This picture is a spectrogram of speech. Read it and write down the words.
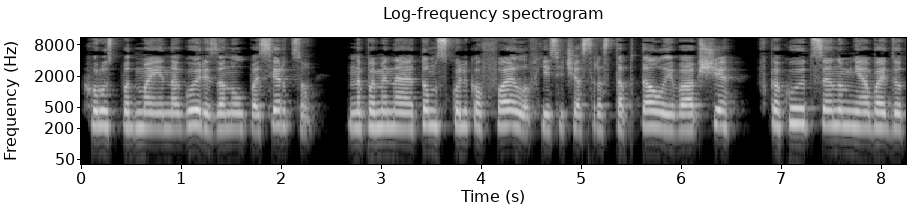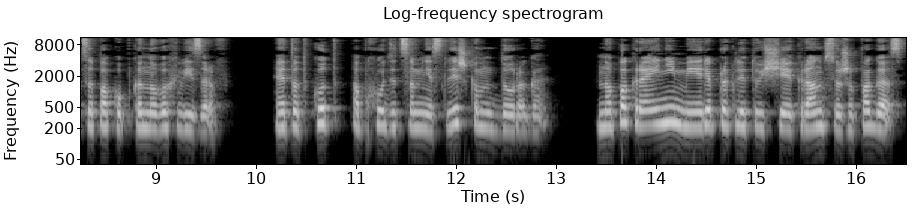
Хруст под моей ногой резанул по сердцу, напоминая о том, сколько файлов я сейчас растоптал и вообще, в какую цену мне обойдется покупка новых визоров. Этот код обходится мне слишком дорого. Но, по крайней мере, проклятущий экран все же погас,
